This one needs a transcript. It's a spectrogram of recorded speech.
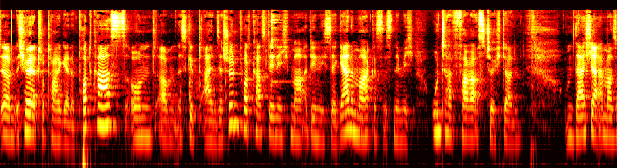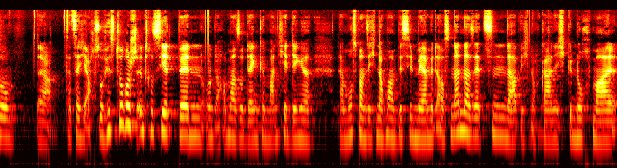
ähm, ich höre ja total gerne Podcasts und ähm, es gibt einen sehr schönen Podcast, den ich, ma den ich sehr gerne mag. Das ist nämlich Unter Pfarrerstöchtern. Und da ich ja immer so ja, tatsächlich auch so historisch interessiert bin und auch immer so denke, manche Dinge, da muss man sich noch mal ein bisschen mehr mit auseinandersetzen. Da habe ich noch gar nicht genug mal,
